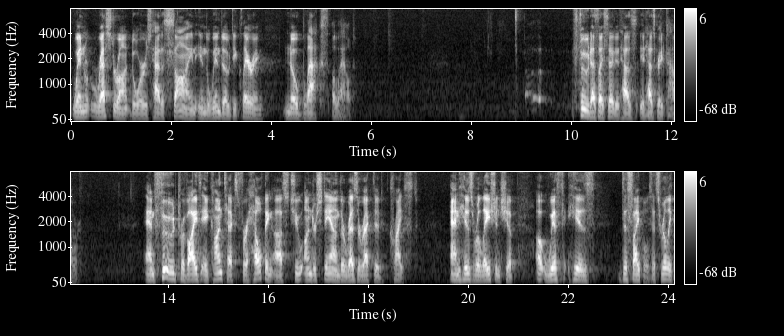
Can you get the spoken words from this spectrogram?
when restaurant doors had a sign in the window declaring, no blacks allowed. Food, as I said, it has, it has great power. And food provides a context for helping us to understand the resurrected Christ and his relationship uh, with his disciples. It's really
